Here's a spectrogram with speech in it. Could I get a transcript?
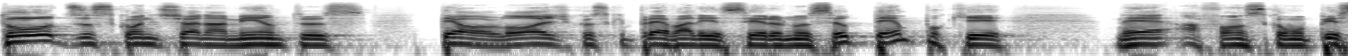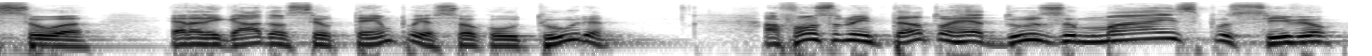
todos os condicionamentos teológicos que prevaleceram no seu tempo, porque né, Afonso, como pessoa, era ligado ao seu tempo e à sua cultura. Afonso, no entanto, reduz o mais possível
